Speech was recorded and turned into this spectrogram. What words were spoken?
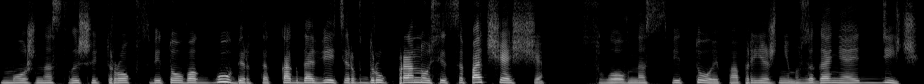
можно слышать рок святого Губерта, когда ветер вдруг проносится почаще, словно святой по-прежнему загоняет дичь.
